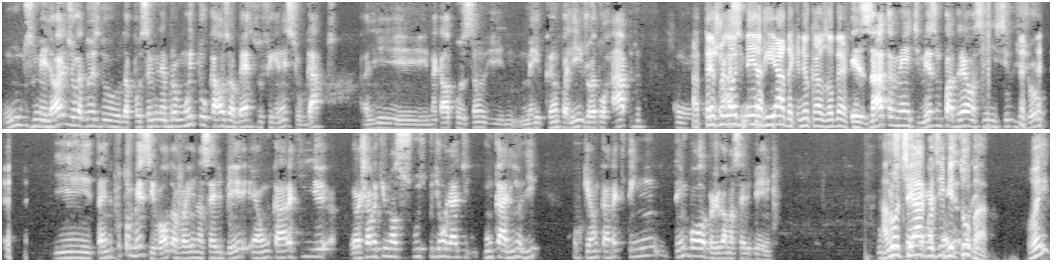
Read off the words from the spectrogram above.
um dos melhores jogadores do, da posição me lembrou muito o Carlos Alberto do Figueirense, o Gato, ali naquela posição de meio campo ali, jogador rápido. Até jogar de meia riada, que nem o Carlos Alberto. Exatamente, mesmo padrão assim, estilo de jogo. e tá indo pro Tom Benz. Valdo Havaí na Série B é um cara que eu achava que os nossos clubes podiam olhar de, com carinho ali, porque é um cara que tem, tem bola para jogar uma Série B. O Alô, Tiago de Bituba. Oi?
